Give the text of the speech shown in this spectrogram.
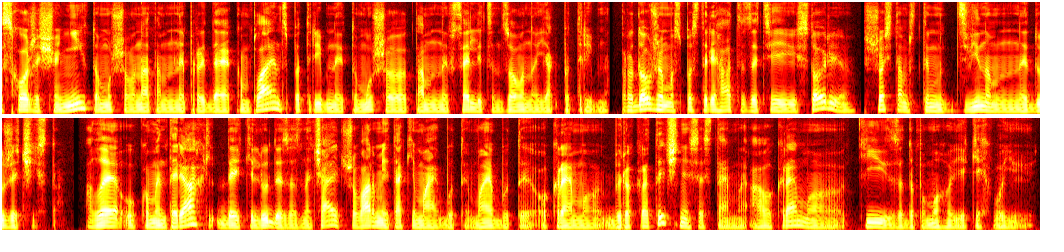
схоже, що ні, тому що вона там не пройде комплаєнс потрібний, тому що там не все ліцензовано як потрібно. Продовжуємо спостерігати за цією історією. Щось там з тим дзвіном не дуже чисто. Але у коментарях деякі люди зазначають, що в армії так і має бути. Має бути окремо бюрократичні системи, а окремо ті, за допомогою яких воюють.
